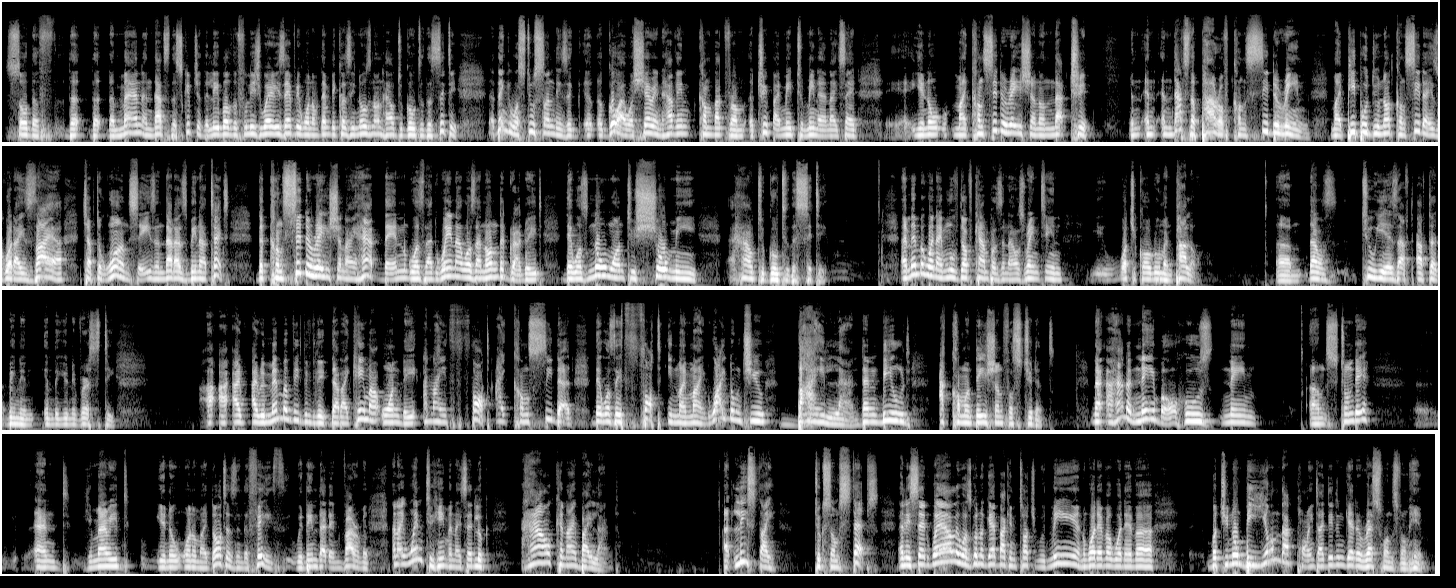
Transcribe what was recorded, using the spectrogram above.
So the the, the, the man, and that's the scripture, the labor of the foolish, where is every one of them because he knows not how to go to the city. I think it was two Sundays ago I was sharing, having come back from a trip I made to Minna, and I said, you know, my consideration on that trip, and, and, and that's the power of considering. My people do not consider, is what Isaiah chapter 1 says, and that has been our text. The consideration I had then was that when I was an undergraduate, there was no one to show me how to go to the city. I remember when I moved off campus and I was renting what you call room and parlor. Um, that was two years after, after being in, in the university. I, I, I remember vividly that I came out one day and I thought, I considered, there was a thought in my mind. Why don't you buy land and build accommodation for students? Now, I had a neighbor whose name um, Stunde, uh, and he married, you know, one of my daughters in the faith within that environment. And I went to him and I said, Look, how can I buy land? At least I took some steps. And he said, Well, he was going to get back in touch with me and whatever, whatever. But you know, beyond that point, I didn't get a response from him.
